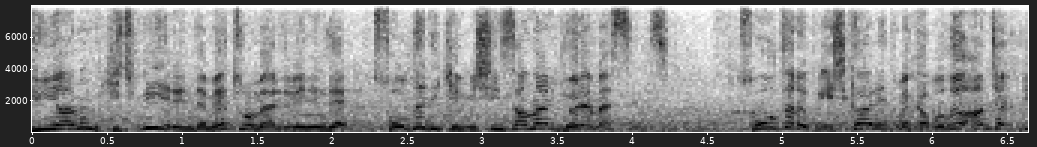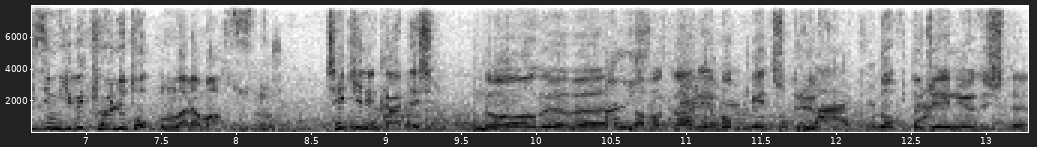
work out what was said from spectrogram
Dünyanın hiçbir yerinde metro merdiveninde solda dikilmiş insanlar göremezsiniz. Sol tarafı işgal etme kabalığı ancak bizim gibi köylü toplumlara mahsustur. Çekilin kardeşim. Ne oluyor be? Al işte, Tabakhaneye bok mu yetiştiriyorsun? bağırdınız Topluca da. iniyoruz işte.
